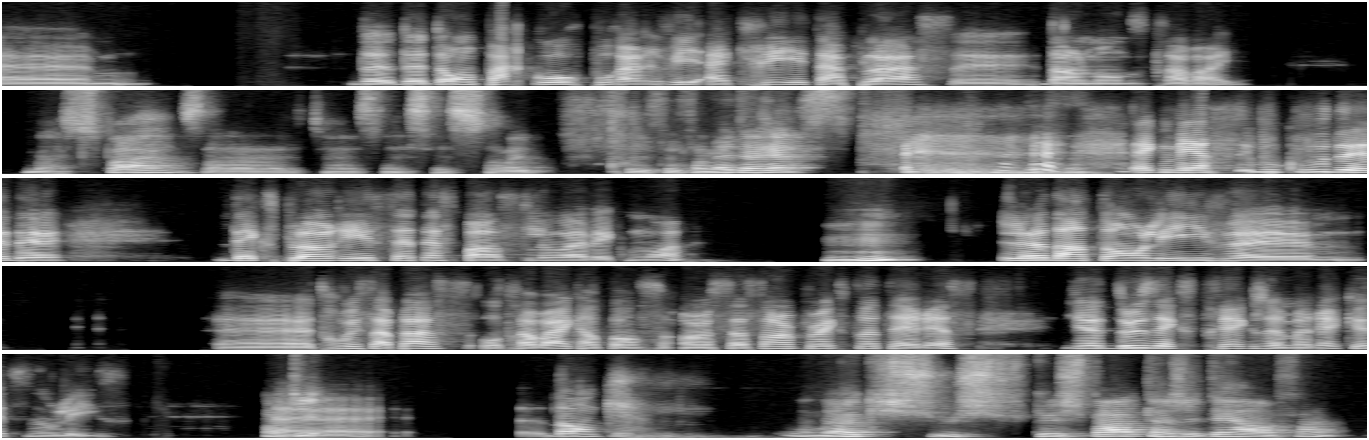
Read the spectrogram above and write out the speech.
euh, de, ton parcours pour arriver à créer ta place euh, dans le monde du travail. Ben, super, ça, ça, m'intéresse. merci beaucoup d'explorer de, cet espace-là avec moi. Mm-hmm. Là, dans ton livre, euh, euh, Trouver sa place au travail quand on, se sent un peu extraterrestre, il y a deux extraits que j'aimerais que tu nous lises. Euh, donc. Il y en a un que je, parle quand j'étais enfant.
